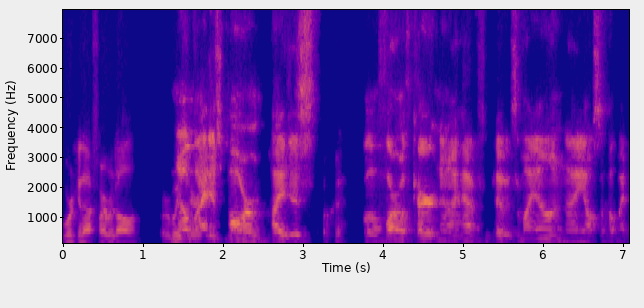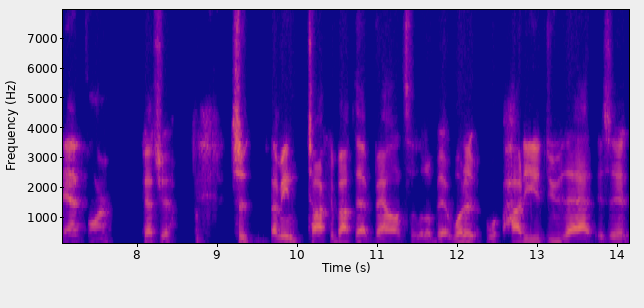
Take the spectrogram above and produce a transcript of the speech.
working off farm at all? Or No, earner? I just farm. I just okay, well farm with Kurt, and then I have some pivots of my own, and I also help my dad farm. gotcha. So, I mean, talk about that balance a little bit. What, it, how do you do that? Is it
